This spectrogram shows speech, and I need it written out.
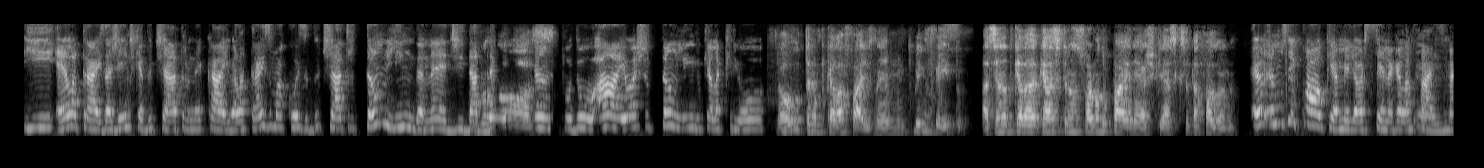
e ela traz, a gente que é do teatro, né, Caio? Ela traz uma coisa do teatro tão linda, né? De dar tempo, do. Ah, eu acho tão lindo que ela criou. Olha o trampo que ela faz, né? Muito bem Nossa. feito. A cena do que ela, que ela se transforma no pai, né? Acho que é essa que você tá falando. Eu, eu não sei qual que é a melhor cena que ela é. faz, mas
